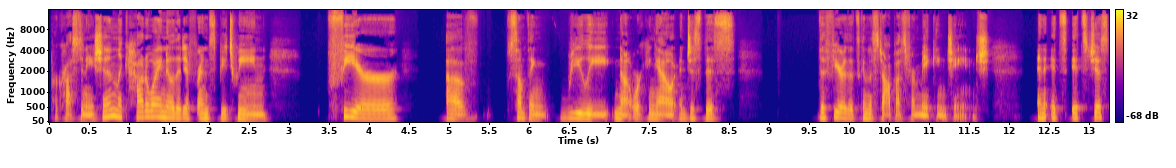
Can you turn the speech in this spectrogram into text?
procrastination? Like, how do I know the difference between fear of something really not working out and just this, the fear that's going to stop us from making change? And it's, it's just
